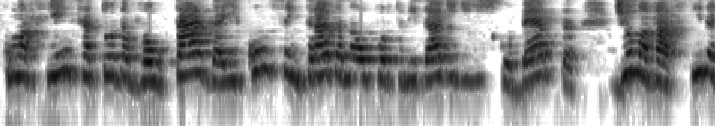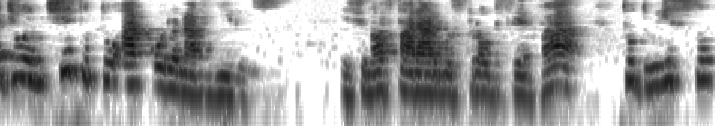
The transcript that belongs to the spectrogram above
com a ciência toda voltada e concentrada na oportunidade de descoberta de uma vacina, de um antídoto a coronavírus. E se nós pararmos para observar, tudo isso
